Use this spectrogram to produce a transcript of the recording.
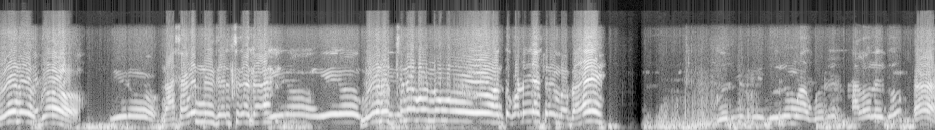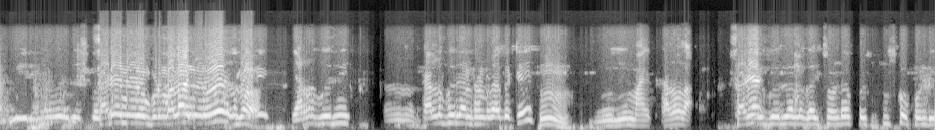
నేను. నా సంగతి నీకు తెలుసు కదా? నేను వచ్చినా కూడా నువ్వు అంత గొడవ చేస్తున్నావు బాబాయ్? మీ గొర్రెలు కలవలేదు. సరే నేను ఇప్పుడు మళ్ళా నేను ఎర్ర గొర్రె ఆ, తెల్ల గొర్రె అంటున్నారు కాబట్టి మా కలవల. సరే. గొర్రెలు కలిసి ఉండే చూసుకోకండి.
